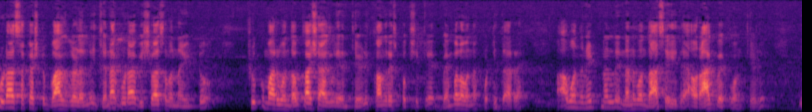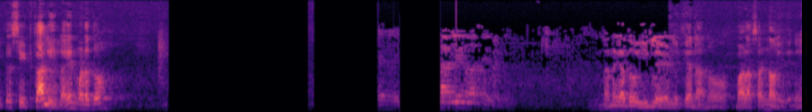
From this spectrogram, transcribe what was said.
ಕೂಡ ಸಾಕಷ್ಟು ಭಾಗಗಳಲ್ಲಿ ಜನ ಕೂಡ ವಿಶ್ವಾಸವನ್ನು ಇಟ್ಟು ಶಿವಕುಮಾರ್ ಒಂದು ಅವಕಾಶ ಆಗಲಿ ಅಂತ ಹೇಳಿ ಕಾಂಗ್ರೆಸ್ ಪಕ್ಷಕ್ಕೆ ಬೆಂಬಲವನ್ನು ಕೊಟ್ಟಿದ್ದಾರೆ. ಆ ಒಂದು ನಿಟ್ಟಿನಲ್ಲಿ ನನಗೊಂದು ಆಸೆ ಇದೆ, ಅವ್ರು ಆಗಬೇಕು ಅಂತೇಳಿ ಈಗ ಸೀಟ್ ಖಾಲಿ ಇಲ್ಲ, ಏನು ಮಾಡೋದು? ನನಗದು ಈಗಲೇ ಹೇಳಲಿಕ್ಕೆ ನಾನು ಭಾಳ ಸಣ್ಣವನಿದ್ದೀನಿ.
